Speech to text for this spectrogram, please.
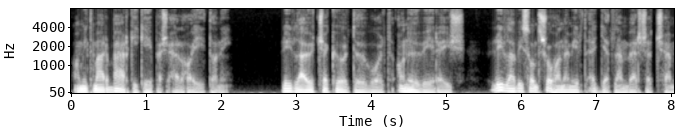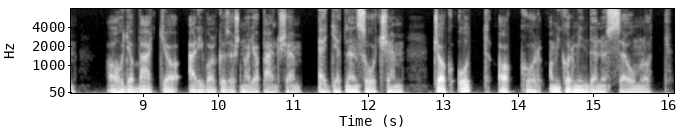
amit már bárki képes elhajítani. Lilla öccse költő volt, a nővére is. Lilla viszont soha nem írt egyetlen verset sem, ahogy a bátyja Árival közös nagyapánk sem, egyetlen szót sem, csak ott, akkor, amikor minden összeomlott.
